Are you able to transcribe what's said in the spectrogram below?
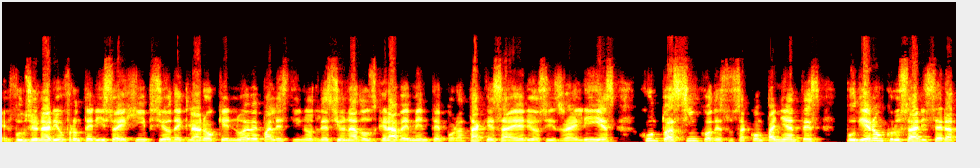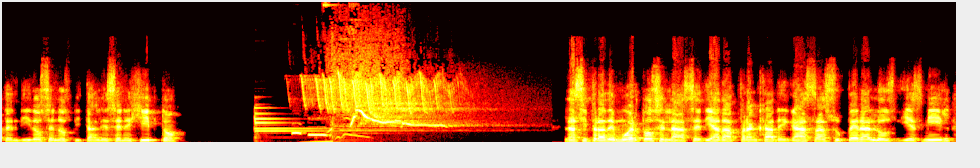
el funcionario fronterizo egipcio declaró que nueve palestinos lesionados gravemente por ataques aéreos israelíes, junto a cinco de sus acompañantes, pudieron cruzar y ser atendidos en hospitales en Egipto. La cifra de muertos en la asediada franja de Gaza supera los 10.000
